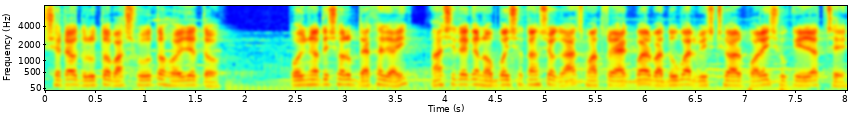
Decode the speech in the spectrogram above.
সেটাও দ্রুত বাষ্পভূত হয়ে যেত। পরিণতিস্বরূপ দেখা যায়, আশি থেকে নব্বই শতাংশ গাছ মাত্র একবার বা দুবার বৃষ্টি হওয়ার পরেই শুকিয়ে যাচ্ছে।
